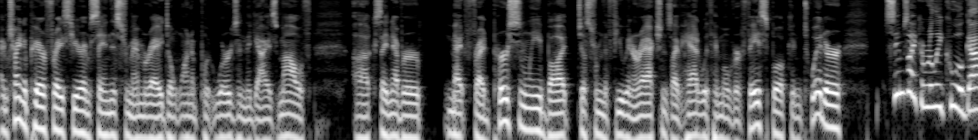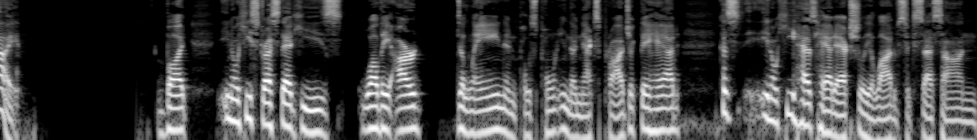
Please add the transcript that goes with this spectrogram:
I'm trying to paraphrase here. I'm saying this from memory. I don't want to put words in the guy's mouth because uh, I never met Fred personally, but just from the few interactions I've had with him over Facebook and Twitter, seems like a really cool guy. But, you know, he stressed that he's, while they are delaying and postponing the next project they had, because, you know, he has had actually a lot of success on,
